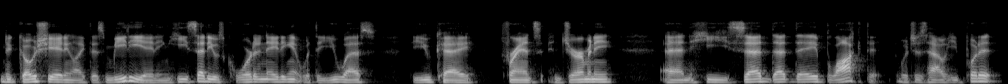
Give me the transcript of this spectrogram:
negotiating like this, mediating, he said he was coordinating it with the US, the UK, France, and Germany. And he said that they blocked it, which is how he put it.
